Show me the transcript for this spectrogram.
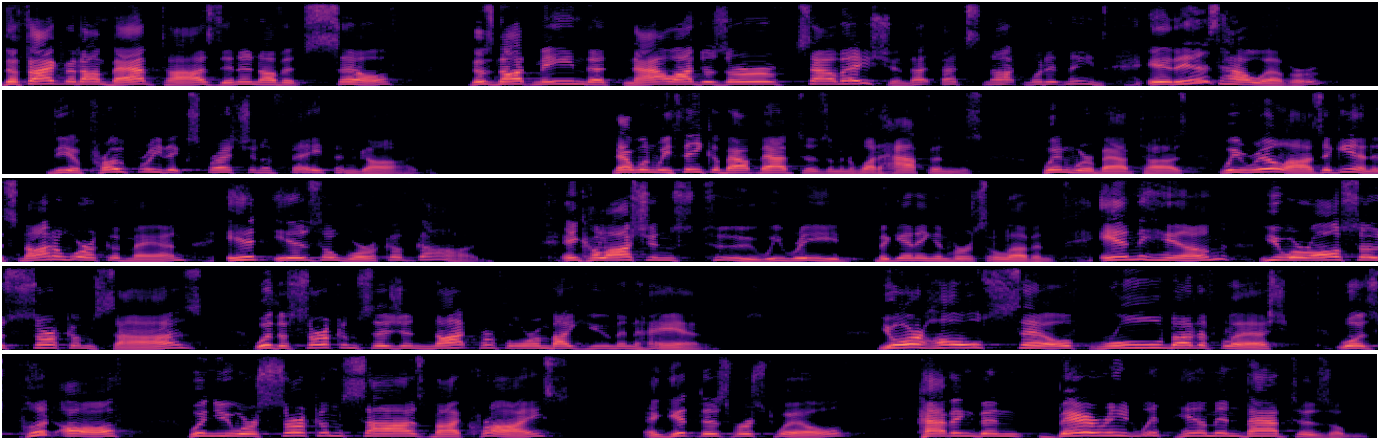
The fact that I'm baptized in and of itself does not mean that now I deserve salvation. That, that's not what it means. It is, however, the appropriate expression of faith in God. Now, when we think about baptism and what happens when we're baptized, we realize again, it's not a work of man, it is a work of God. In Colossians 2, we read, beginning in verse 11, In him you were also circumcised with a circumcision not performed by human hands. Your whole self, ruled by the flesh, was put off when you were circumcised by Christ. And get this, verse 12 having been buried with him in baptism,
